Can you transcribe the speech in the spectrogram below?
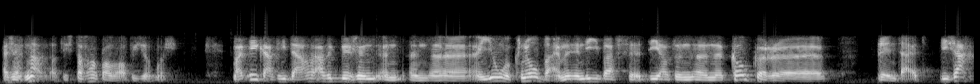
Hij zegt, nou, dat is toch ook wel wat bijzonders. Maar ik had die dag had ik dus een, een, een, een jonge knol bij me. En die, was, eh, die had een, een kokerprint uh, uit. Die zag,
